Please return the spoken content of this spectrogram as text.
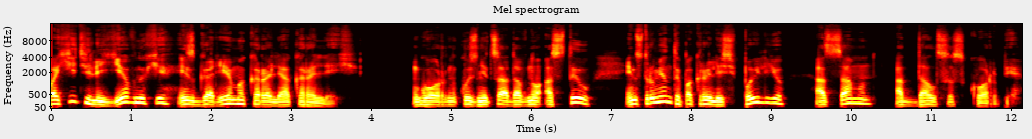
похитили евнухи из гарема короля королей. Горн кузнеца давно остыл, инструменты покрылись пылью, а сам он отдался скорби.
